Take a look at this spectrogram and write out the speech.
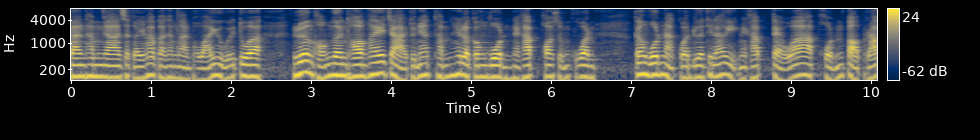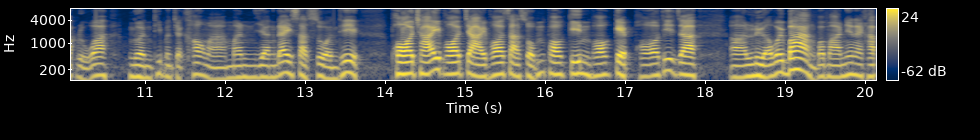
การทำงานศักยภาพการทำงานพอไหวอยู่ไอ้ตัวเรื่องของเงินทองค่าใช้จ่ายตัวนี้ยทำให้เรากังวลนะครับ พอสมควรกังวลหนักกว่าเดือนที่แล้วอีกนะครับ แต่ว่าผลตอบรับหรือว่าเงินที่มันจะเข้ามา มันยังได้สัดส่วนที่ พอใช้พอจ่ายพอสะสม พอกิน พอเก็บพอที่จะเหลือไว้บ้างประมาณนี้นะครับ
